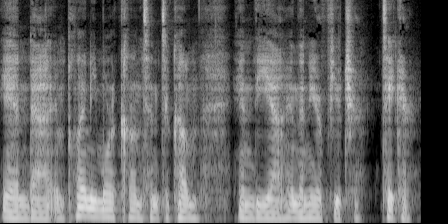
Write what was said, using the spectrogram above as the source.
and, uh, and plenty more content to come in the, uh, in the near future. Take care.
